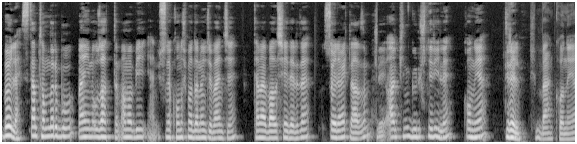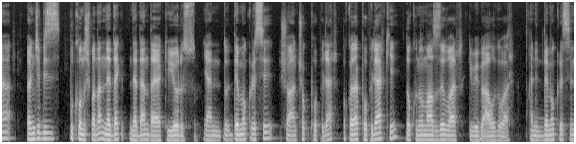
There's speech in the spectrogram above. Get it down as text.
Böyle sistem tanımları bu. Ben yine uzattım ama bir yani üstüne konuşmadan önce bence temel bazı şeyleri de söylemek lazım. Şimdi Alp'in görüşleriyle konuya girelim. Şimdi ben konuya önce biz bu konuşmadan neden neden dayak yiyoruz? Yani demokrasi şu an çok popüler. O kadar popüler ki dokunulmazlığı var gibi bir algı var. Hani demokrasinin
